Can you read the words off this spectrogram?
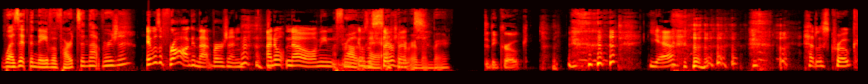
Was it the Knave of Hearts in that version? It was a frog in that version. I don't know. I mean, Frog. it was okay, a servant. I couldn't remember. Did he croak? Yeah. Headless croak.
